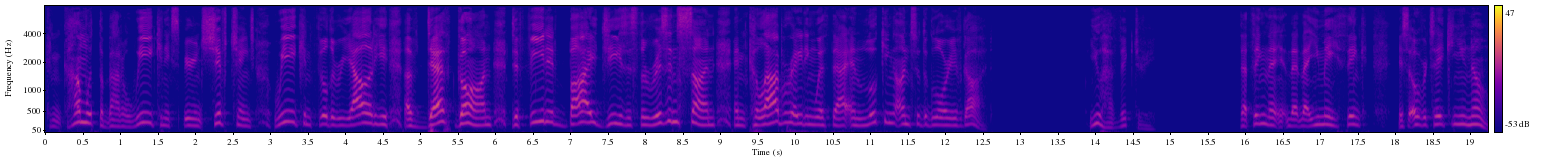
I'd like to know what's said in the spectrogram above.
can come with the battle. We can experience shift change. We can feel the reality of death gone, defeated by Jesus, the risen Son, and collaborating with that and looking unto the glory of God. You have victory. That thing that, that, that you may think is overtaking you, no.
